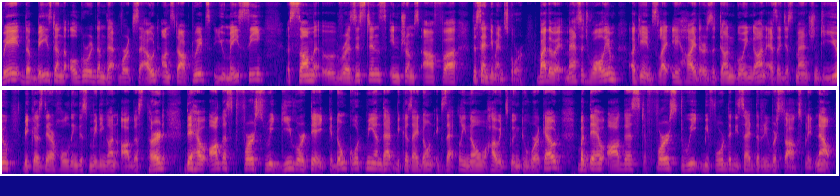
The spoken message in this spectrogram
way the based on the algorithm that works out on Stocktwits you may see some uh, resistance in terms of uh, the sentiment score. By the way, message volume, again, slightly high. There's a ton going on, as I just mentioned to you, because they're holding this meeting on August 3rd. They have August 1st week, give or take. Don't quote me on that because I don't exactly know how it's going to work out, but they have August 1st week before they decide the reverse stock split. Now,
